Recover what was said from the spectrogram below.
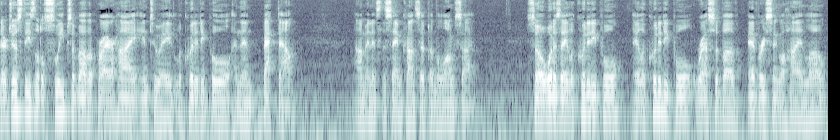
they're just these little sweeps above a prior high into a liquidity pool and then back down um, and it's the same concept on the long side. So what is a liquidity pool? A liquidity pool rests above every single high and low.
